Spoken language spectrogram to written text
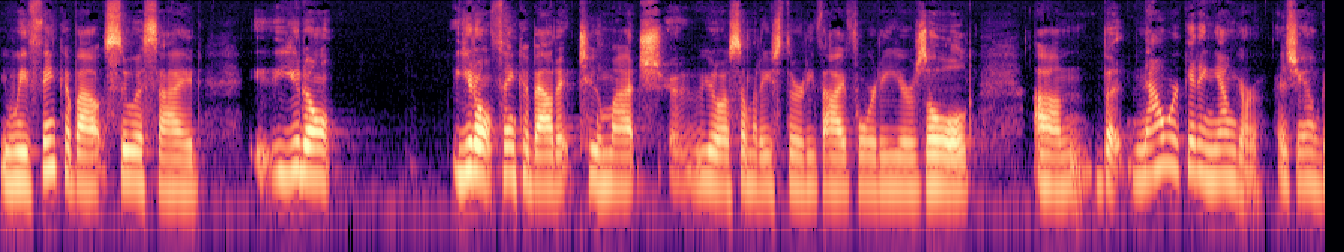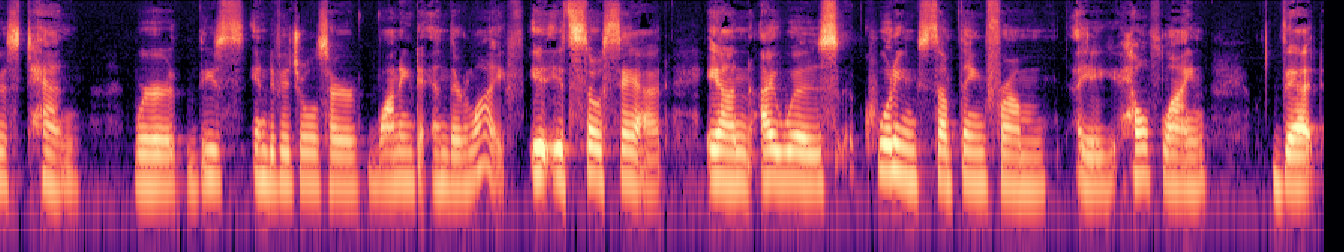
We think about suicide, you don't you don't think about it too much. You know, somebody's 35, 40 years old, um, but now we're getting younger, as young as 10, where these individuals are wanting to end their life. It, it's so sad. And I was quoting something from a health line that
